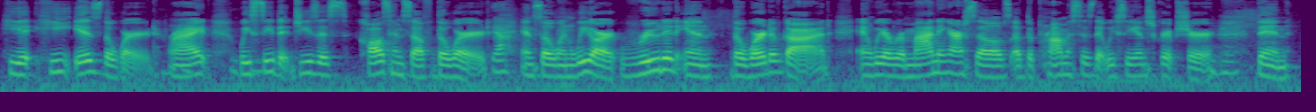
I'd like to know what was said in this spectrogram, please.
He he is the word, right? We mm-hmm. see that Jesus calls himself the word. Yeah. And so when we are rooted in the word of God and we are reminding ourselves of the promises that we see in scripture, mm-hmm. then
